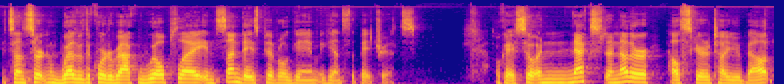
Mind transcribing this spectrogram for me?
It's uncertain whether the quarterback will play in Sunday's pivotal game against the Patriots. Okay, so next, another health scare to tell you about.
